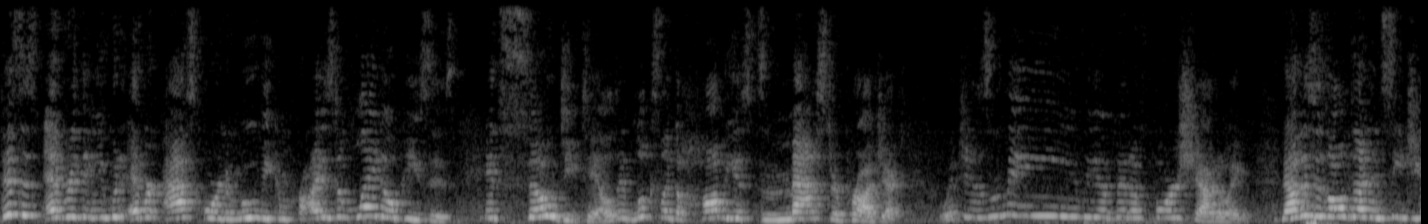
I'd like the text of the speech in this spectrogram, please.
This is everything you could ever ask for in a movie comprised of Lego pieces. It's so detailed, it looks like a hobbyist's master project, which is maybe a bit of foreshadowing. Now this is all done in CGI,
